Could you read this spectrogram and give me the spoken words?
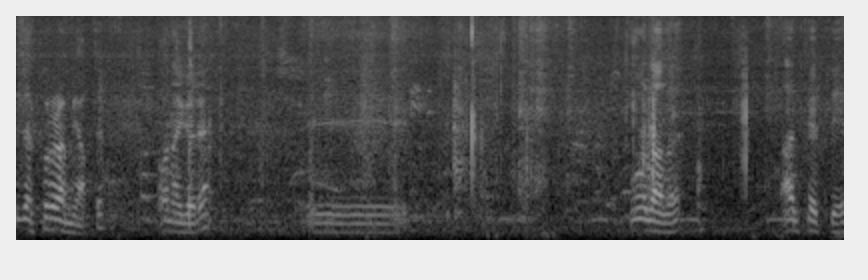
özel program yaptık. Ona göre eee Muğlalı, Antepli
